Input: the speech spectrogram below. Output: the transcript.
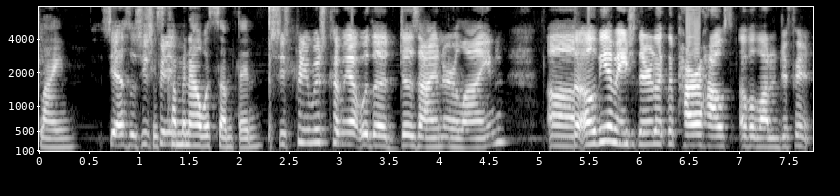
line. Yeah. So she's, She's pretty, coming out with something. she's pretty much coming out with a designer line. Uh, the LVMH, they're like the powerhouse of a lot of different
